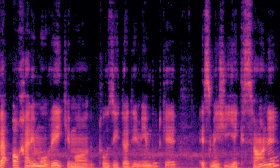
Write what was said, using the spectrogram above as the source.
و آخرین مهره ای که ما توضیح دادیم این بود که اسمش یکسانه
